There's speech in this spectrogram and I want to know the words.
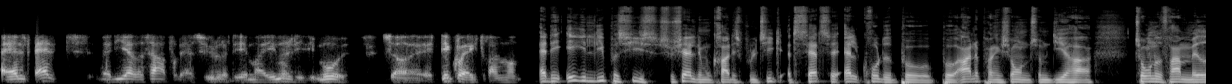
alt, alt, hvad de ellers har på deres hylder, det er mig inderligt imod. Så øh, det kunne jeg ikke drømme om. Er det ikke lige præcis socialdemokratisk politik at satse alt krudtet på, på Arne-pensionen, som de har tonet frem med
